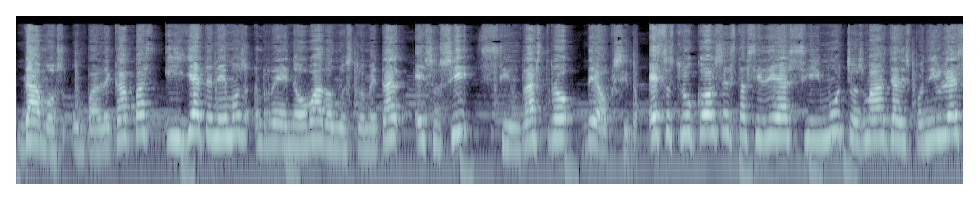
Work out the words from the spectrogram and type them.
Damos un par de capas y ya tenemos renovado nuestro metal, eso sí, sin rastro de óxido. Estos trucos, estas ideas y muchos más ya disponibles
